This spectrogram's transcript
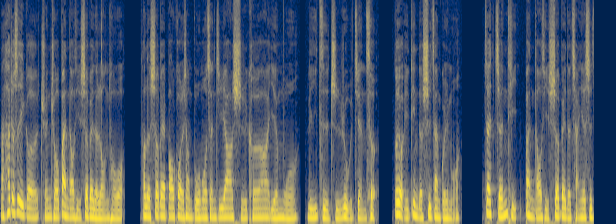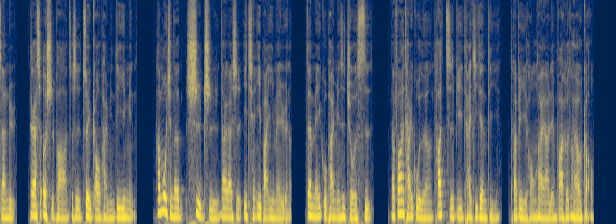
那它就是一个全球半导体设备的龙头哦。它的设备包括了像薄膜沉积啊、蚀刻啊、研磨、离子植入、检测，都有一定的市占规模。在整体半导体设备的产业市占率大概是二十趴，这是最高排名第一名。它目前的市值大概是一千一百亿美元，在美股排名是九十四。那放在台股呢，它只比台积电低，它比鸿海啊、联发科都还要高。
